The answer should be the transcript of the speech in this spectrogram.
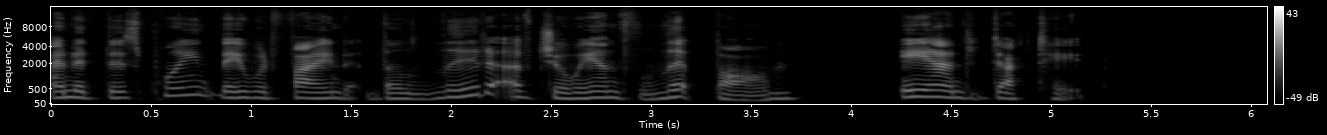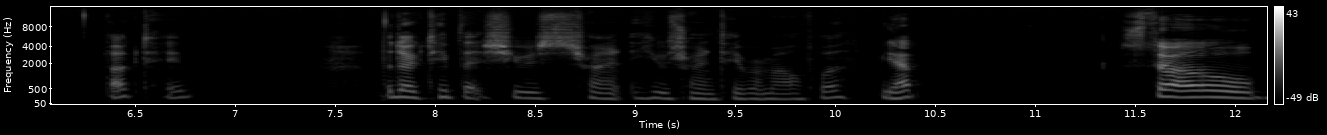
And at this point, they would find the lid of Joanne's lip balm and duct tape. Duct tape. The duct tape that she was trying he was trying to tape her mouth with. Yep. So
